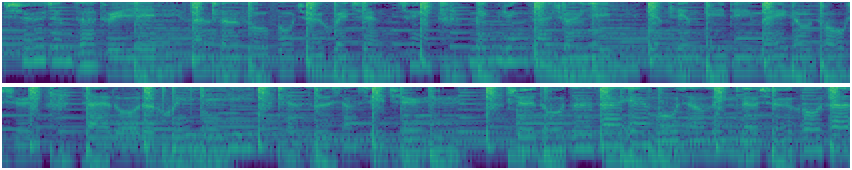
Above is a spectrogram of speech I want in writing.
时间在推移，反反复复，只会前进。命运在转移，点点滴滴没有头绪。太多的回忆，看似像喜剧，却独自在夜幕降临的时候才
